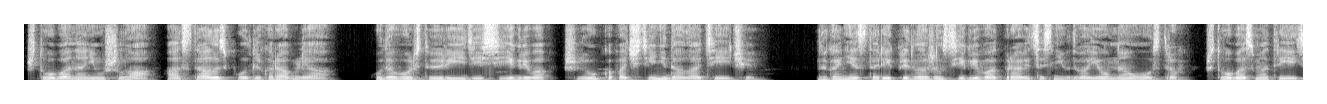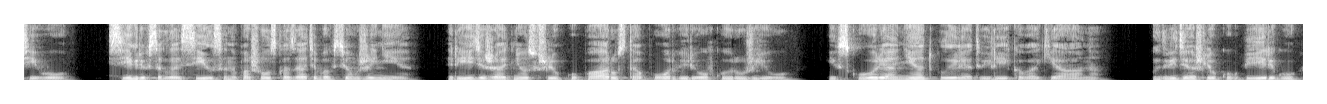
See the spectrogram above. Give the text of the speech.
чтобы она не ушла, а осталась подле корабля. К удовольствию Риди и Сигрева шлюпка почти не дала течи. Наконец старик предложил Сигреву отправиться с ним вдвоем на остров, чтобы осмотреть его. Сигрев согласился, но пошел сказать обо всем жене. Риди же отнес в шлюпку парус, топор, веревку и ружье. И вскоре они отплыли от Великого океана. Подведя шлюпку к берегу,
